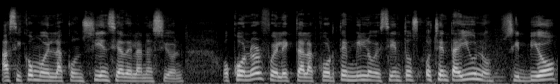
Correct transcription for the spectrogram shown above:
así como en la conciencia de la nación. O'Connor fue electa a la Corte en 1981. Sirvió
